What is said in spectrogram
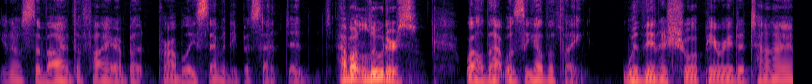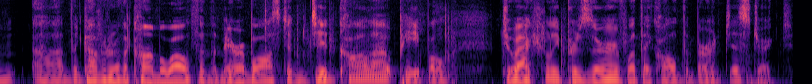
you know, survived the fire, but probably 70% didn't. How about looters? Well, that was the other thing. Within a short period of time, uh, the governor of the Commonwealth and the mayor of Boston did call out people to actually preserve what they called the burnt district.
